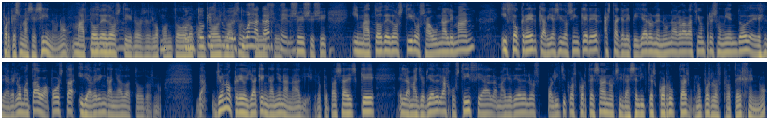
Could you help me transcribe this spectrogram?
porque es un asesino, ¿no? Mató de dos tiros, lo contó, lo Contó que estuvo- en la cárcel. Sí, sí, sí. Y mató de dos tiros a un alemán, hizo creer que había sido sin querer hasta que le pillaron en una grabación presumiendo de, de haberlo matado a posta y de haber engañado a todos, ¿no? Yo no creo ya que engañen a nadie. Lo que pasa es que en la mayoría de la justicia, la mayoría de los políticos cortesanos y las élites corruptas, bueno, pues los protegen, ¿no?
